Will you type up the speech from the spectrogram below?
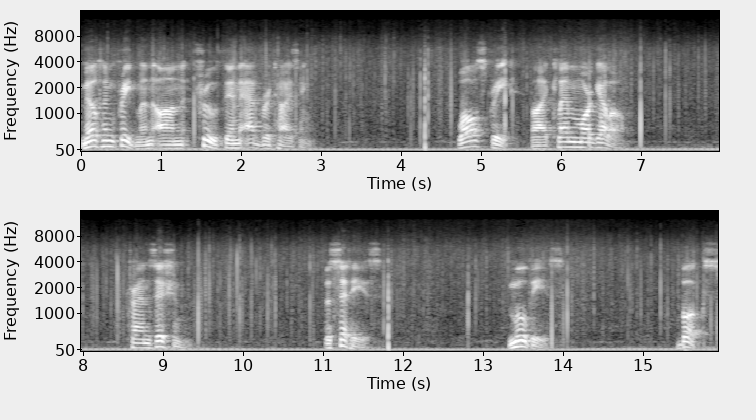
Milton Friedman on Truth in Advertising. Wall Street by Clem Morgello. Transition. The Cities. Movies. Books.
